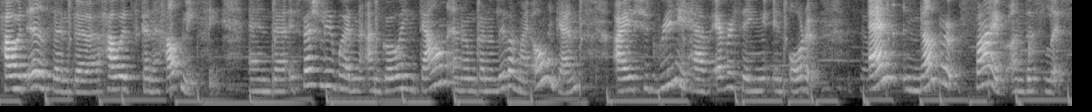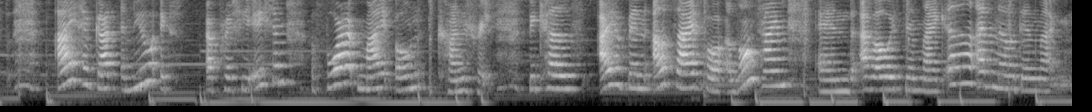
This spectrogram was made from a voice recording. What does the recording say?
how it is and uh, how it's gonna help me. And uh, especially when I'm going down and I'm gonna live on my own again I should really have everything in order. And number five on this list, I have got a new appreciation for my own country. Because I have been outside for a long time and I've always been like, oh, I don't know, Denmark, I don't know.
